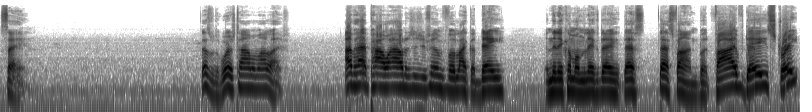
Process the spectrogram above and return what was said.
Say, that was the worst time of my life. I've had power outages, you feel me, for like a day, and then they come on the next day. That's that's fine. But five days straight,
